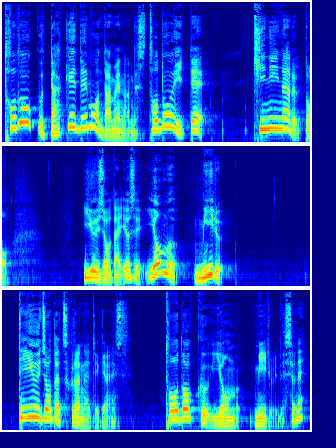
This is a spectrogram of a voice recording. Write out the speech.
届くだけでもダメなんです。届いて気になるという状態。要するに読む、見るっていう状態を作らないといけないです。届く、読む、見るですよね。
